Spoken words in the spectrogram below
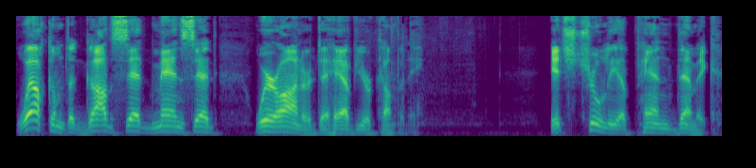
Welcome to God Said, Man Said. We're honored to have your company. It's truly a pandemic,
